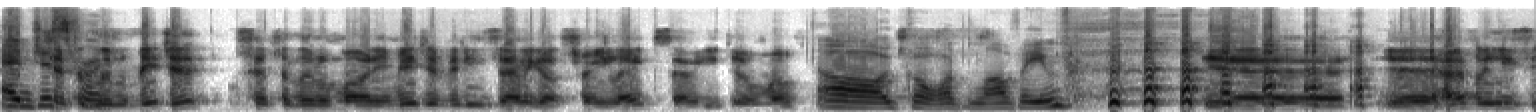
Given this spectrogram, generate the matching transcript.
And just except for for little midget, except a little mighty midget, but he's only got three legs, so he's doing well. oh god, love him. yeah, yeah. Hopefully, he's,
